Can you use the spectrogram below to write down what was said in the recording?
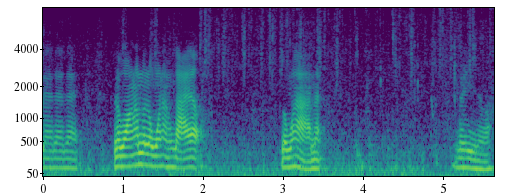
ได้ได้ได้ระวังนะมันลงมาทางซ้ายแล้วลงมาหาน่ะได้ยินเหรอวะ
